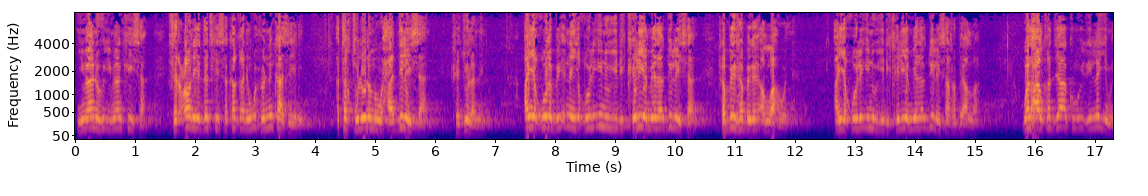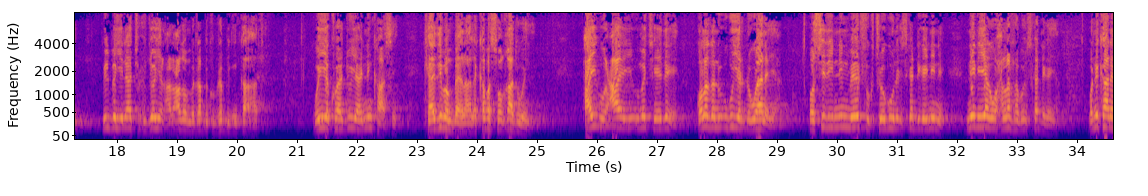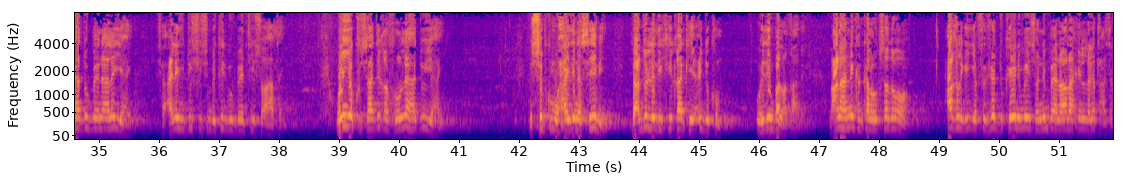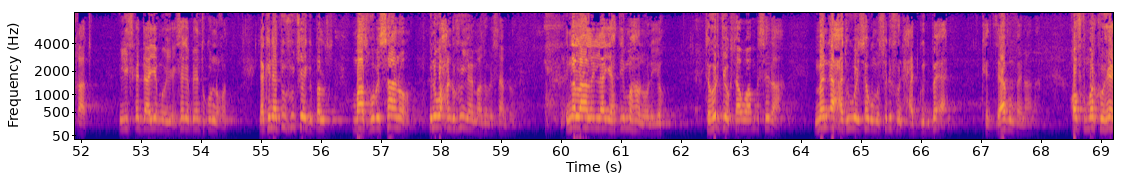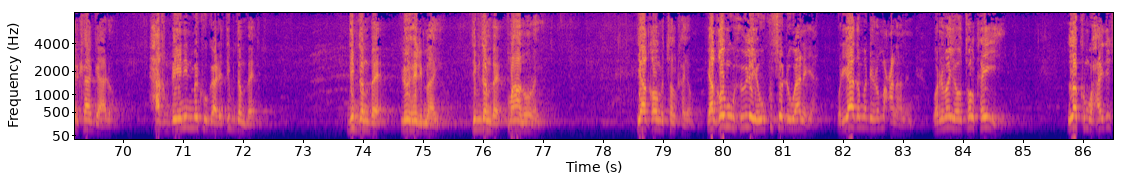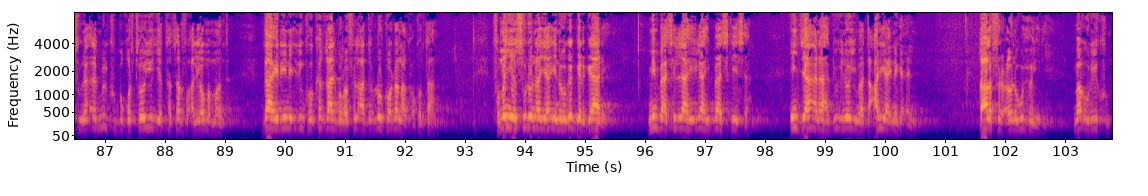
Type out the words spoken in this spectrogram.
iimaanuhu iimaankiisa fircoon iyo dadkiisa ka qarin wuxuu ninkaasi yidhi ataqtuluuna ma waxaad dilaysaan rajula nin an yaquula binan yaquuli inuu yidhi keliya miyaad dilaysaan ربي ربي الله وي أن يقول إنه يري كليا ميدا دليسان ربي الله والحال قد جاءكم إذن ليمد بالبينات حجويا على العظم من ربكم ربكم كأهات ويكو هدويا إنن كاسي كاذبا بينا لكبا سوقات وي عي وعاي ومجهده قلدا نقو يردوانيا وسيدي نين ميرفك جوغونا اسكدقينين نين إياغ وحلال ربو اسكدقيا ونكان هدو بينا ليهي فعليه دوشي سنبكذب بنتي سوهاتي وإن يكن صادقا فرون لها دويهي يسبكم وحيدنا سيبي بعد الذي كي قارك يعيدكم وإذن بلنقاضي معناها نين كان كالهو بصدوه عقلك إيا فكرة دوكيني ميسو نين بينا الله إن لغت حسقاته اللي يسكد أيامه يسكد بين تكون نخون لكن هدو شو شيء بل ماذهو بسانه إنه واحد نفون يهي يعني ماذهو بسان بمن إن الله لا يهدي مهانونيه تهرجوك تاوام بسيدا من أحد هو يساق مصرف حد قد بقى كذاب بينا qofku markuu heerkaa gaadho xaqbeenin markuu gaadho dib dambe dib dambe loo heli maayo dib dambe ma hanuunayo yaa qawmi tolkayo yaa qawmi wuxuu leeyahay wuu ku soo dhowaanayaa war ma dhihno ma canaanan war lakum waxaa idin sugnaa almulku boqortooye iyo tasaruf alyawma maanta daahiriina idinkoo ka qaalibuna fil ardi dhulkao dhan aad xukuntaan faman yansuruna yaa inooga gargaari min ba'sillaahi ilaahay baaskiisa إن جاءنا هدو إنو يماد عريا إنك علم قال فرعون وحويري ما أريكم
